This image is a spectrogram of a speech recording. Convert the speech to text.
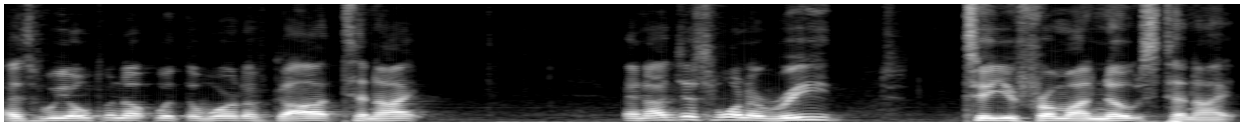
as we open up with the Word of God tonight. And I just want to read to you from my notes tonight.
